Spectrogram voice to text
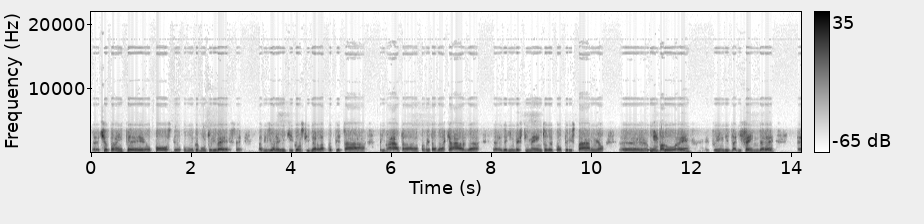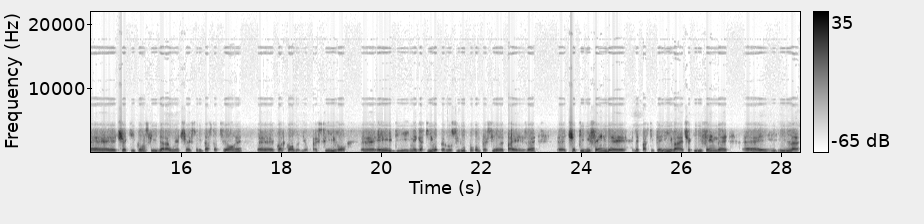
eh, certamente opposte o comunque molto diverse. La visione di chi considera la proprietà privata, la proprietà della casa, eh, dell'investimento del proprio risparmio eh, un valore, e quindi da difendere, eh, c'è chi considera un eccesso di tassazione eh, qualcosa di oppressivo eh, e di negativo per lo sviluppo complessivo del Paese, eh, c'è chi difende le partite IVA, c'è chi difende eh, il,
